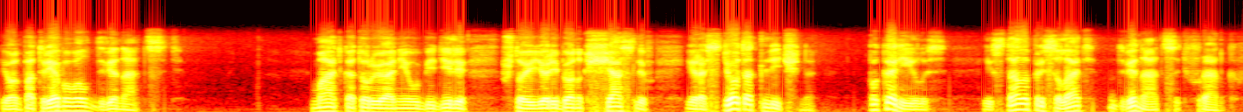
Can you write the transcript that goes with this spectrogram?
И он потребовал двенадцать. Мать, которую они убедили, что ее ребенок счастлив и растет отлично, покорилась и стала присылать двенадцать франков.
